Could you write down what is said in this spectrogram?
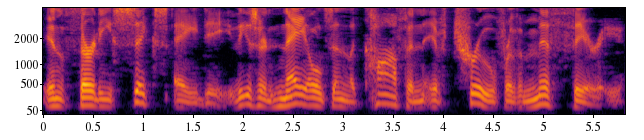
in 36 AD. These are nails in the coffin, if true, for the myth theory.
